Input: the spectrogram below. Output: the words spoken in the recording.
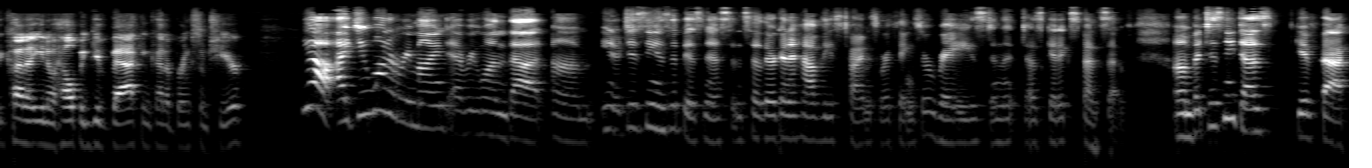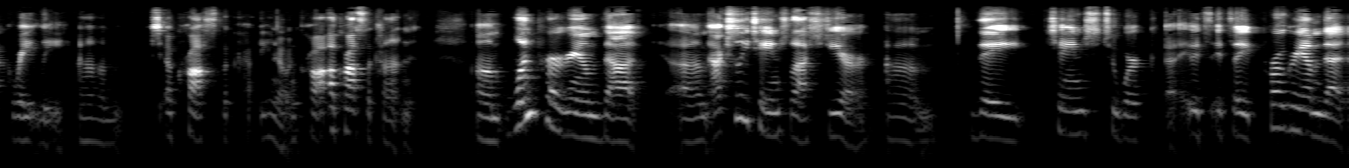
to kind of you know help and give back and kind of bring some cheer? Yeah, I do want to remind everyone that um, you know Disney is a business, and so they're going to have these times where things are raised and it does get expensive. Um, but Disney does give back greatly. Um, across the you know across the continent. Um, one program that um, actually changed last year. Um, they changed to work. Uh, it's it's a program that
